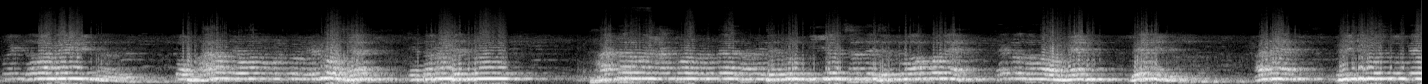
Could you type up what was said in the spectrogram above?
તો દવા કઈ રીતના લે? તો મારો કહેવાનો મતલબ એટલો છે કે તમે જેટલું ખાતરમાં નાખવા કરતા તમે જેટલું પિયત સાથે જેટલું આપો ને એટલો તમારો મેન બેનિફિટ અને બીજી વસ્તુ કે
